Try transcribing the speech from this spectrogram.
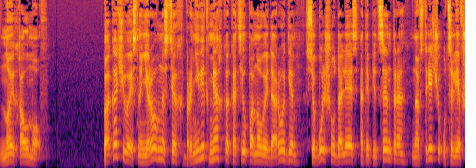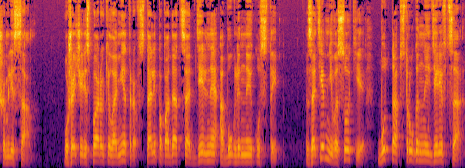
но и холмов. Покачиваясь на неровностях, броневик мягко катил по новой дороге, все больше удаляясь от эпицентра навстречу уцелевшим лесам. Уже через пару километров стали попадаться отдельные обугленные кусты. Затем невысокие, будто обструганные деревца –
